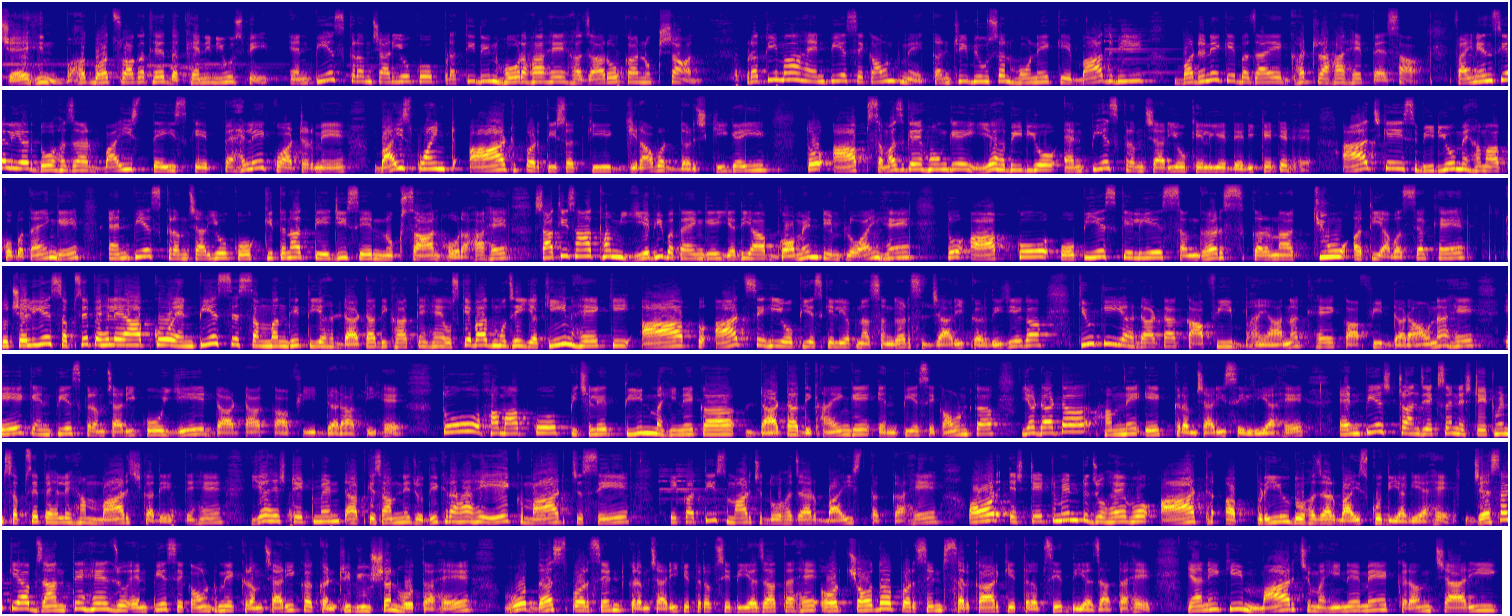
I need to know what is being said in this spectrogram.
जय हिंद। बहुत बहुत स्वागत है दखैनी न्यूज़ पे। एनपीएस कर्मचारियों को प्रतिदिन हो रहा है हज़ारों का नुकसान। प्रति माह एनपीएस अकाउंट में कंट्रीब्यूशन होने के बाद भी बढ़ने के बजाय घट रहा है पैसा। फाइनेंशियल ईयर 2022-23 के पहले क्वार्टर में 22.8 प्रतिशत की गिरावट दर्ज की गई। तो आप समझ गए होंगे, यह वीडियो एनपीएस कर्मचारियों के लिए डेडिकेटेड है। आज के इस वीडियो में हम आपको बताएँगे एनपीएस कर्मचारियों को कितना तेज़ी से नुकसान हो रहा है। साथ ही साथ हम ये भी बताएँगे, यदि आप गवर्नमेंट एम्प्लॉय हैं तो आपको ओपीएस के लिए संघर्ष करना क्यों अति आवश्यक है? तो चलिए सबसे पहले आपको एनपीएस से संबंधित यह डाटा दिखाते हैं। उसके बाद मुझे यकीन है कि आप आज से ही ओपीएस के लिए अपना संघर्ष जारी कर दीजिएगा, क्योंकि यह डाटा काफ़ी भयानक है, काफ़ी डरावना है। एक एनपीएस कर्मचारी को ये डाटा काफ़ी डराती है। तो हम आपको पिछले तीन महीने का डाटा दिखाएँगे एनपीएस अकाउंट का। यह डाटा हमने एक कर्मचारी से लिया है। एनपीएस ट्रांजेक्शन स्टेटमेंट सबसे पहले हम मार्च का देखते हैं। यह स्टेटमेंट आपके सामने जो दिख रहा है, एक मार्च से 31 मार्च 2022 तक का है और स्टेटमेंट जो है वो 8 अप्रैल 2022 को दिया गया है। जैसा कि आप जानते हैं, जो एनपीएस अकाउंट में कर्मचारी का कंट्रीब्यूशन होता है, वो 10 परसेंट कर्मचारी की तरफ़ से दिया जाता है और 14 परसेंट सरकार की तरफ़ से दिया जाता है। यानी कि मार्च महीने में कर्मचारी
